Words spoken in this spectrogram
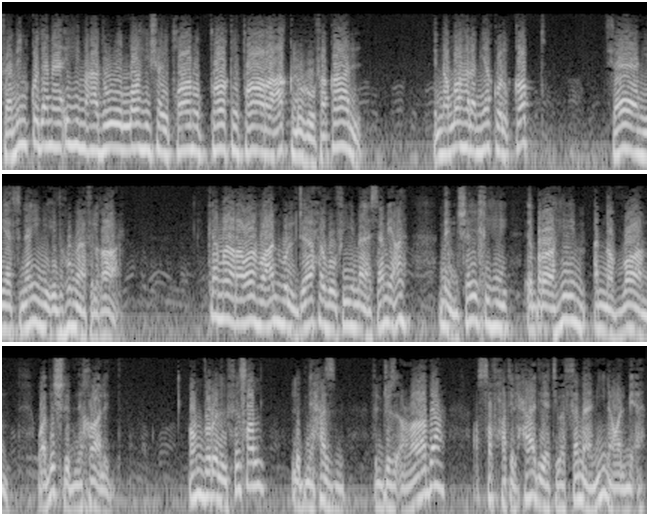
فمن قدمائهم عدو الله شيطان الطاق طار عقله فقال إن الله لم يقل قط ثاني اثنين إذ هما في الغار. كما رواه عنه الجاحظ فيما سمعه من شيخه إبراهيم النظام وبشر بن خالد. انظر الفصل لابن حزم في الجزء الرابع الصفحة الحادية والثمانين والمئة.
